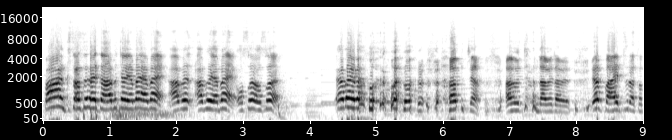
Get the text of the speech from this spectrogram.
パンクさせられたアブちゃんやばいやばい。アブ、アブやばい。遅い遅い。やばいやばいもるもるもるアブちゃんアブちゃんダメダメ。やっぱあいつら戦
